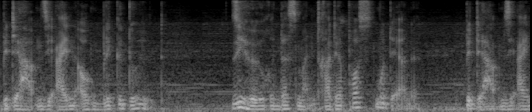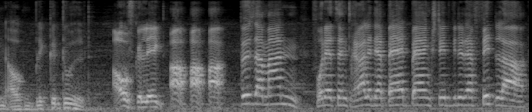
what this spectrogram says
Bitte haben Sie einen Augenblick Geduld. Sie hören das Mantra der Postmoderne. Bitte haben Sie einen Augenblick Geduld. Aufgelegt! Ah, ah, ah. Böser Mann! Vor der Zentrale der Bad Bank steht wieder der Fiddler.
